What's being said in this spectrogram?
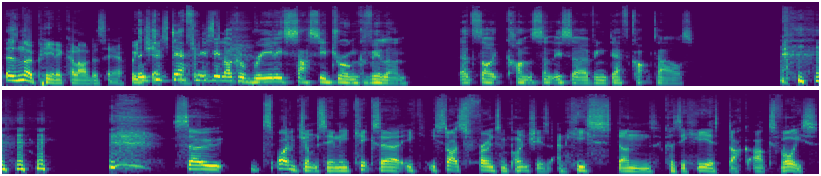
There's no pina coladas here. We jest, should definitely be like a really sassy drunk villain that's like constantly serving death cocktails. so Spider jumps in. He kicks her. He, he starts throwing some punches, and he's stunned because he hears Doc Ock's voice.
